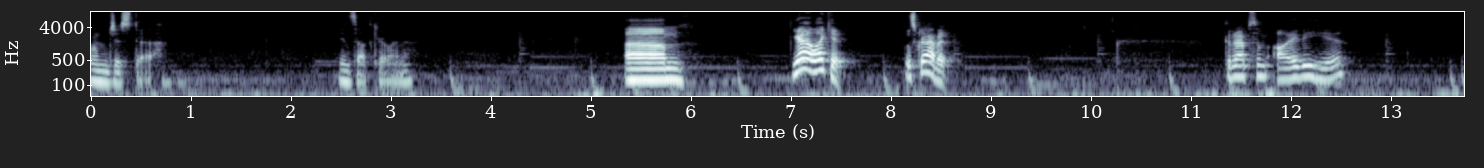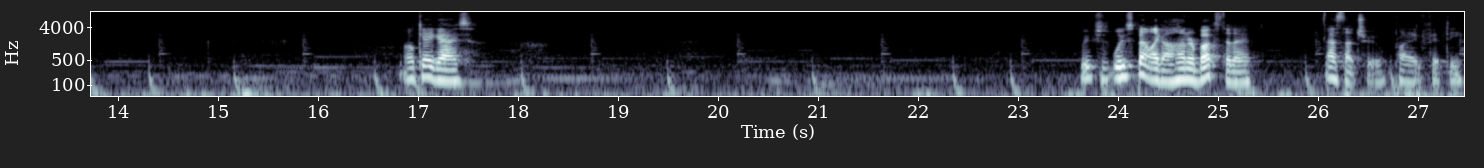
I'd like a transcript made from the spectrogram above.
I'm just uh, in South Carolina. Um. Yeah, I like it. Let's grab it. Grab some ivy here. Okay, guys. We've just, we've spent like a hundred bucks today. That's not true. Probably like fifty.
